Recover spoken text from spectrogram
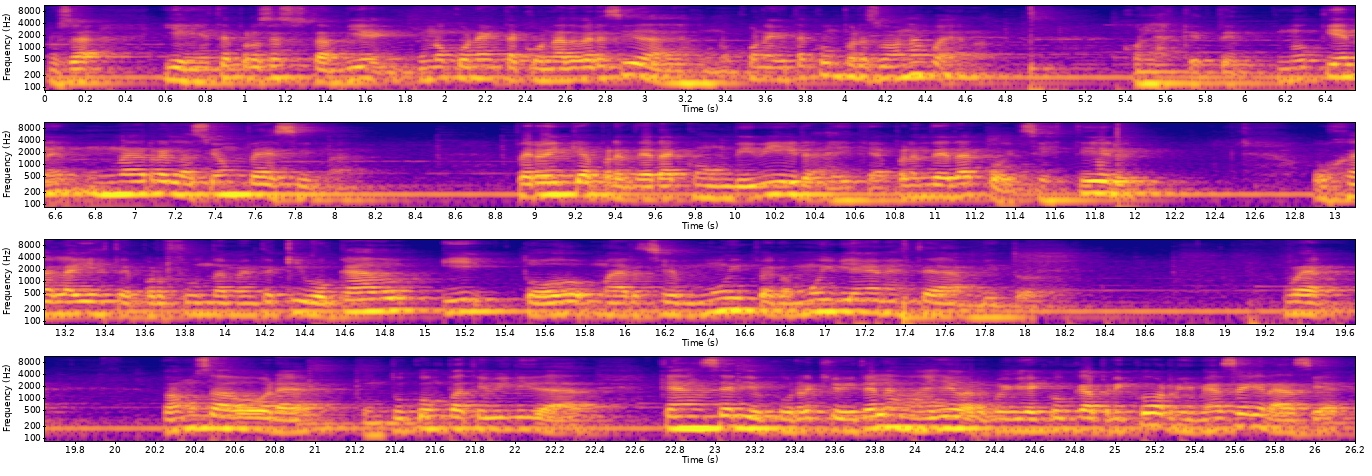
O sea, y en este proceso también uno conecta con adversidades, uno conecta con personas, bueno, con las que no tienen una relación pésima pero hay que aprender a convivir, hay que aprender a coexistir. Ojalá y esté profundamente equivocado y todo marche muy, pero muy bien en este ámbito. Bueno, vamos ahora con tu compatibilidad. Cáncer, y ocurre que te las vas a llevar muy bien con Capricornio. Y me hace gracia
